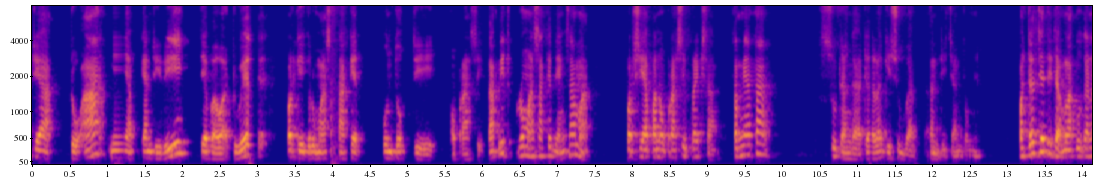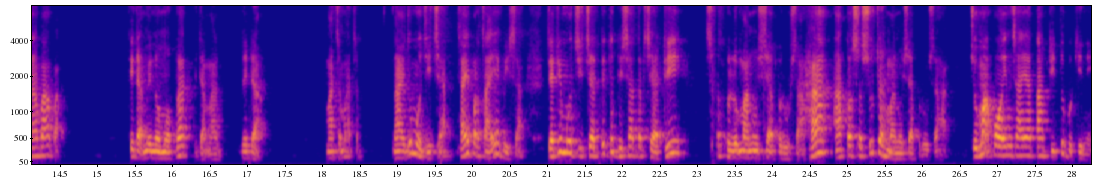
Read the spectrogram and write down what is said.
dia doa, menyiapkan diri, dia bawa duit, pergi ke rumah sakit untuk dioperasi. Tapi rumah sakit yang sama, persiapan operasi periksa, ternyata sudah nggak ada lagi sumbatan di jantungnya. Padahal dia tidak melakukan apa-apa. Tidak minum obat, tidak tidak macam-macam. Nah, itu mujizat. Saya percaya bisa. Jadi mujizat itu bisa terjadi sebelum manusia berusaha atau sesudah manusia berusaha. Cuma poin saya tadi itu begini.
